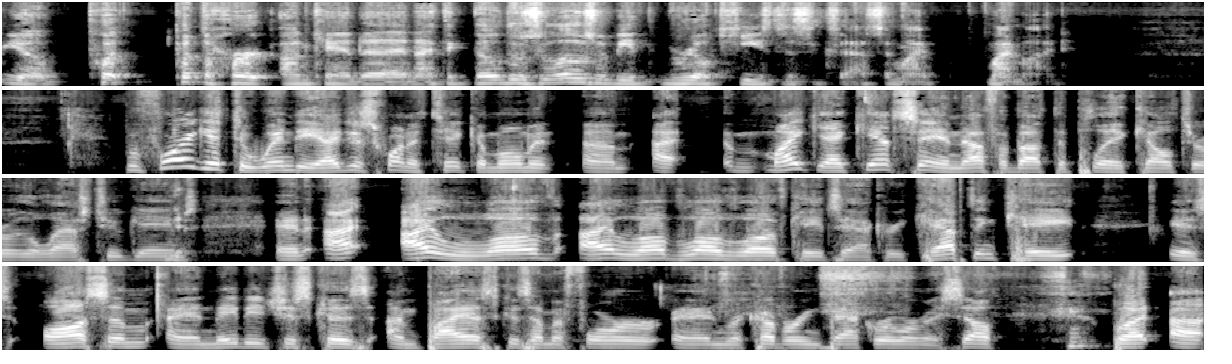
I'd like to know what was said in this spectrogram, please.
you know, put put the hurt on Canada. And I think those those would be real keys to success in my my mind. Before I get to Wendy, I just want to take a moment. Um, I, Mikey, I can't say enough about the play of Kelter over the last two games, and I I love I love love love Kate Zackary, Captain Kate is awesome. And maybe it's just because I'm biased because I'm a former and recovering back rower myself. But uh,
